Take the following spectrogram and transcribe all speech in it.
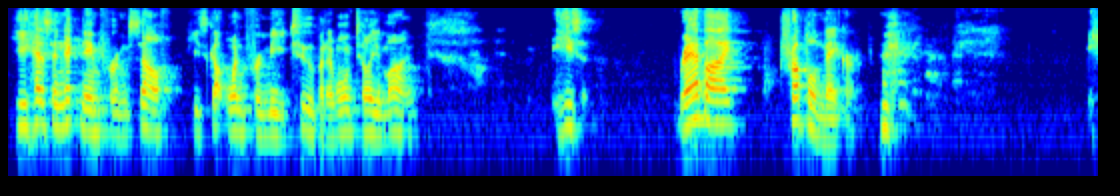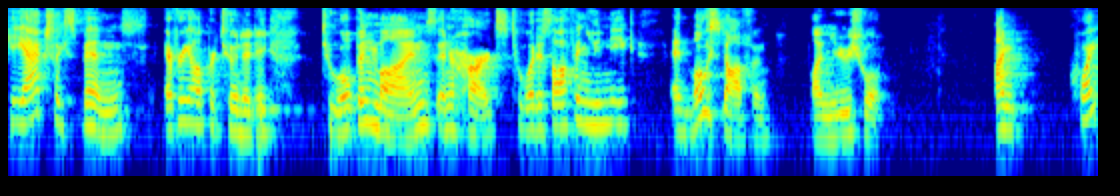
he has a nickname for himself. He's got one for me too, but I won't tell you mine he's Rabbi Troublemaker. he actually spends every opportunity to open minds and hearts to what is often unique and most often unusual. I'm quite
